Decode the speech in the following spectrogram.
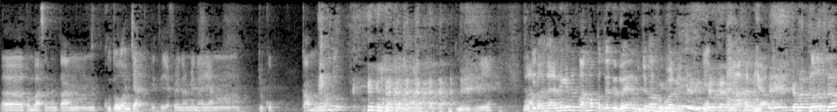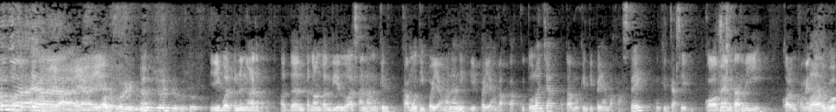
eh, pembahasan tentang kutu loncat gitu ya, fenomena yang cukup common lah. Kutu. Iya. Mungkin nah, ini kan lama ketemu dua yang ke gua nih. ya, Apaan ya? kebetulan sudah lu gua ya, ya, ya, ya. Jadi buat pendengar dan penonton di luar sana mungkin kamu tipe yang mana nih? Tipe yang bakal kutu loncat atau mungkin tipe yang bakal stay? Mungkin kasih komentar di kolom komentar. Kalau gue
